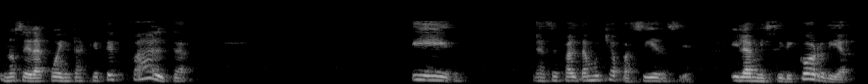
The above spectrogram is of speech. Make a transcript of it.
uno se da cuenta que te falta y me hace falta mucha paciencia y la misericordia.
